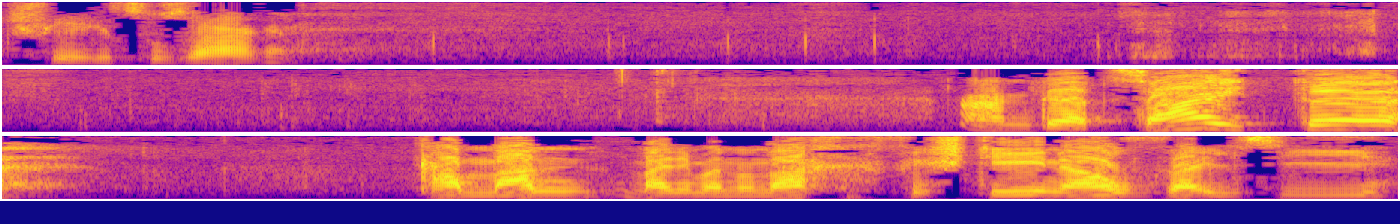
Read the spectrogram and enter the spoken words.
Schwierig zu sagen. An der Zeit äh, kann man meiner Meinung nach verstehen, auch weil sie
